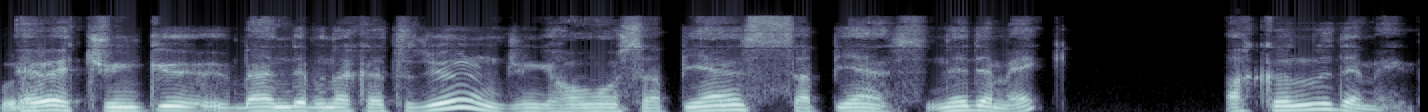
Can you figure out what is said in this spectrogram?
Buna. Evet çünkü ben de buna katılıyorum. Çünkü Homo sapiens sapiens ne demek? Akıllı demek.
